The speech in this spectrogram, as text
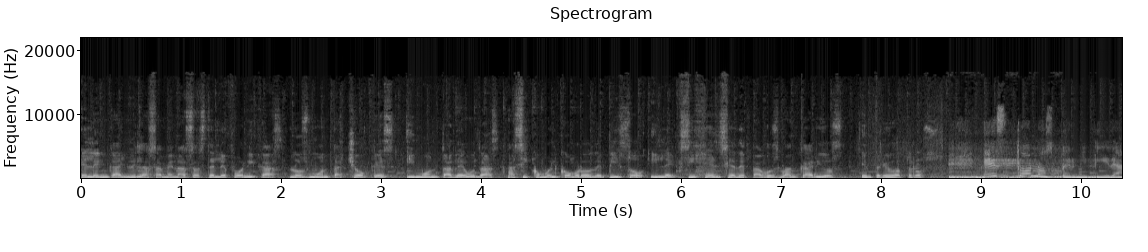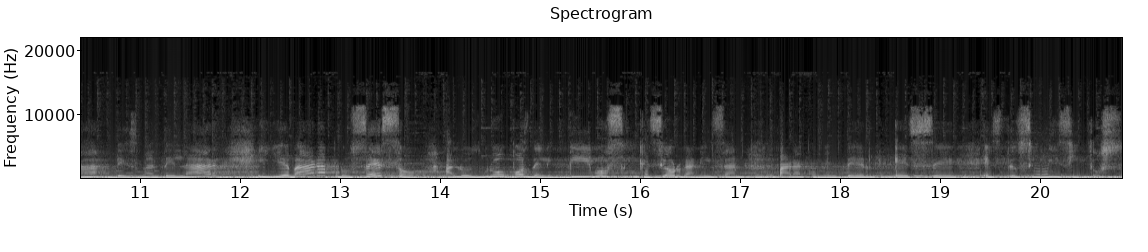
el engaño y las amenazas telefónicas, los montachoques y montadeudas así como el cobro de piso y la exigencia de pagos bancarios, entre otros. Esto nos permitirá desmantelar y llevar a proceso a los grupos delictivos que se organizan para cometer ese, estos ilícitos.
